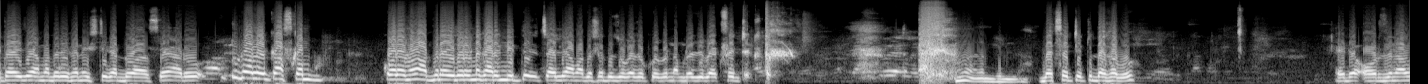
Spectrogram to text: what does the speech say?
এটাই যে আমাদের এখানে স্টিকার দেওয়া আছে, আরও টোটালি কাজ কাম করানো, আপনারা এই ধরনের গাড়ি নিতে চাইলে আমাদের সাথে যোগাযোগ করবেন, আমরা যে ব্যাক সাইড আলহামদুলিল্লাহ ব্যাক সাইডটা একটু দেখাবো। এটা অরিজিনাল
